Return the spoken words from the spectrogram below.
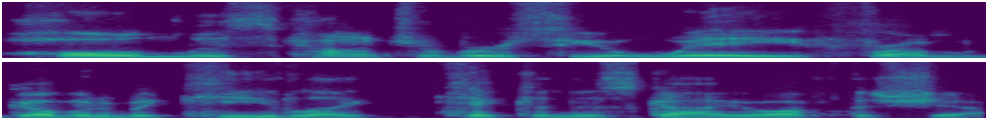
homeless controversy away from Governor McKee like kicking this guy off the ship.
